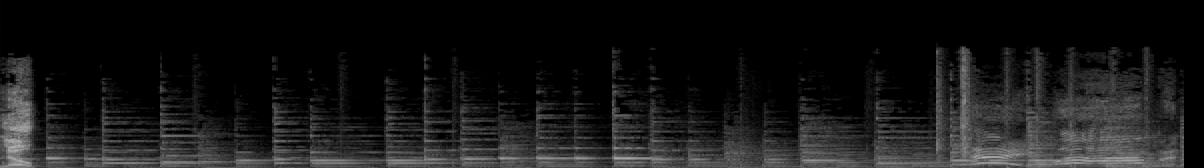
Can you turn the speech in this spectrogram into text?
Nope. Hey, what happened?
